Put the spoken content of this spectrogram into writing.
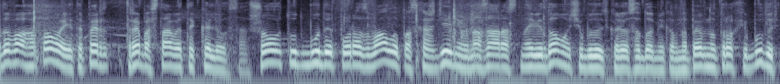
Ходова готова, і тепер треба ставити кольоса. Що тут буде по розвалу, по схожденню, на зараз невідомо, чи будуть кольоса доміком. Напевно, трохи будуть,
